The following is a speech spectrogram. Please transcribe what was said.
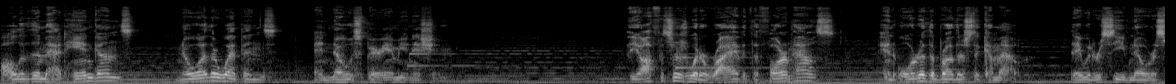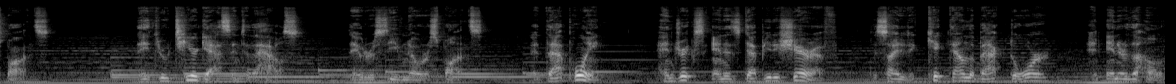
All of them had handguns, no other weapons, and no spare ammunition. The officers would arrive at the farmhouse and order the brothers to come out. They would receive no response. They threw tear gas into the house. They would receive no response. At that point, Hendrix and his deputy sheriff decided to kick down the back door and enter the home.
